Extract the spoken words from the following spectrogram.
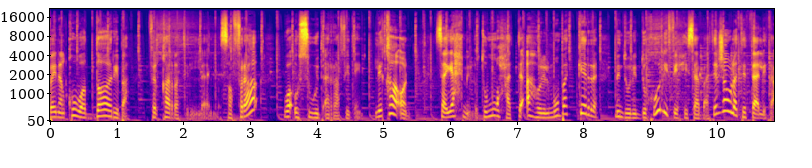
بين القوة الضاربة في القارة الصفراء وأسود الرافدين. لقاء سيحمل طموح التأهل المبكر من دون الدخول في حسابات الجولة الثالثة.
